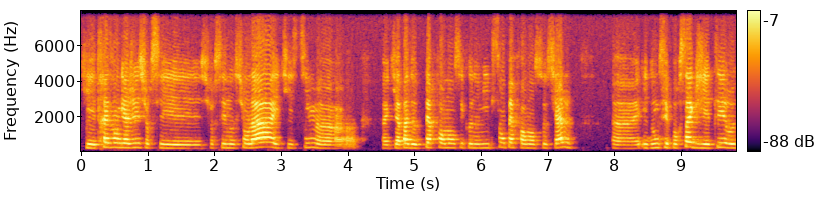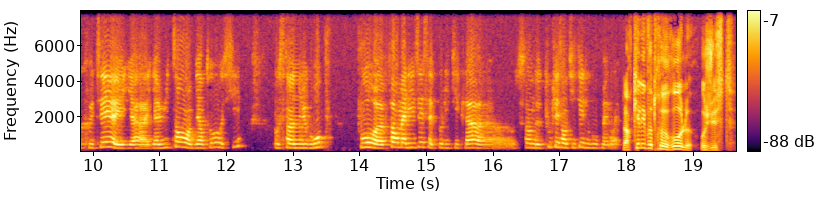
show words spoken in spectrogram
qui est très engagé sur ces, sur ces notions-là et qui estime qu'il n'y a pas de performance économique sans performance sociale. Euh, et donc, c'est pour ça que j'ai été recrutée il y a huit ans bientôt aussi au sein du groupe pour euh, formaliser cette politique-là au sein de toutes les entités du groupe Menway. Alors, quel est votre rôle au juste?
